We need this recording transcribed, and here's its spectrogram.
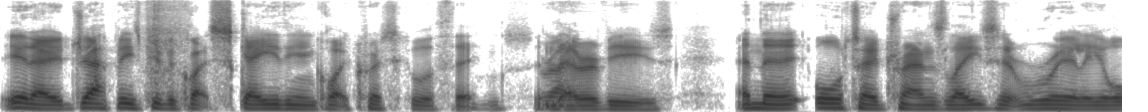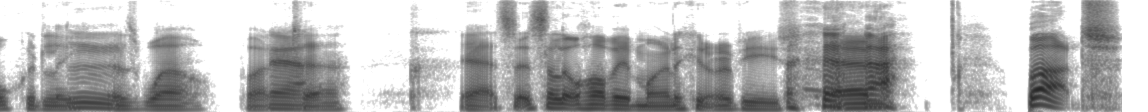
you know Japanese people are quite scathing and quite critical of things in Right. their reviews, and then it auto translates it really awkwardly Mm. as well. But Yeah. uh, yeah, it's, it's a little hobby of mine looking at reviews. Um, but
